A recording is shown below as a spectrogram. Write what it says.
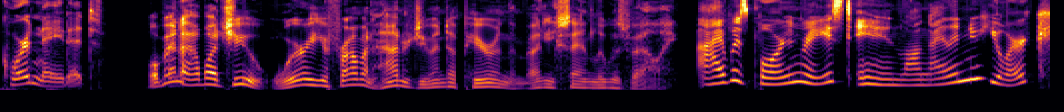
coordinate it. Well, Ben, how about you? Where are you from, and how did you end up here in the mighty San Luis Valley? I was born and raised in Long Island, New York,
